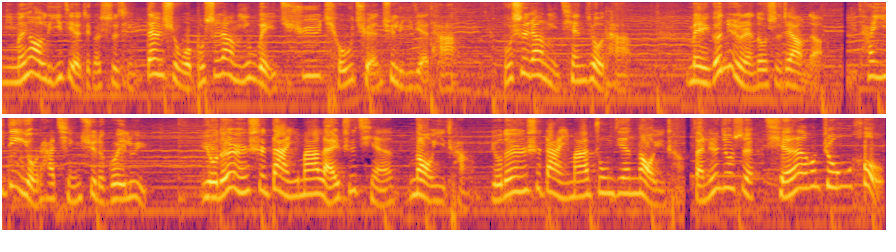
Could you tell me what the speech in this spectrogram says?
你们要理解这个事情，但是我不是让你委曲求全去理解她，不是让你迁就她。每个女人都是这样的，她一定有她情绪的规律。有的人是大姨妈来之前闹一场，有的人是大姨妈中间闹一场，反正就是前中后，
